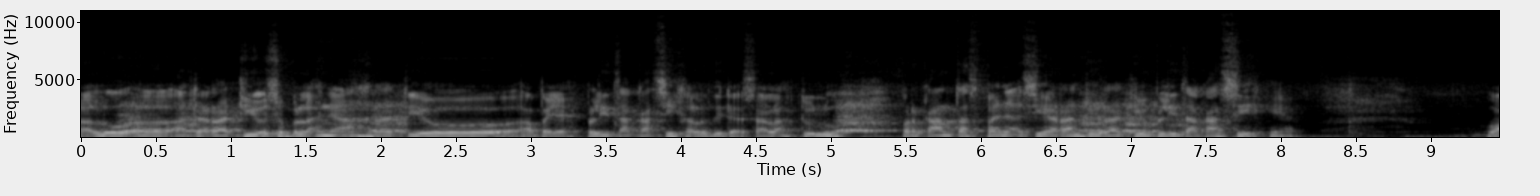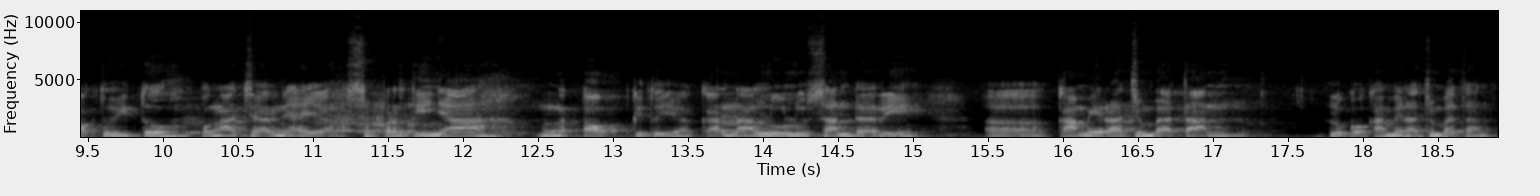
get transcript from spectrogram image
lalu uh, ada radio sebelahnya, radio apa ya Pelita Kasih kalau tidak salah dulu. Perkantas banyak siaran di radio Pelita Kasih ya. Waktu itu pengajarnya ya sepertinya ngetop gitu ya, karena lulusan dari uh, kamera jembatan. Lo kok kamera jembatan?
